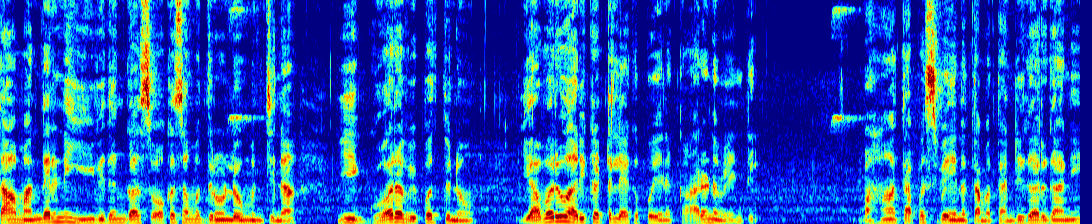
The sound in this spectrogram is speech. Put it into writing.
తామందరినీ ఈ విధంగా శోక సముద్రంలో ముంచిన ఈ ఘోర విపత్తును ఎవరూ అరికట్టలేకపోయిన కారణం ఏంటి? మహా తపస్వి అయిన తమ తండ్రిగారు కానీ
